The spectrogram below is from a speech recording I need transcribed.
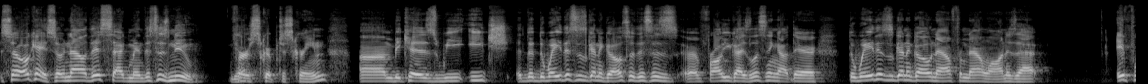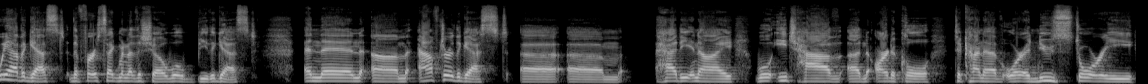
So okay, so now this segment, this is new for script to screen, um, because we each the, the way this is gonna go. So this is uh, for all you guys listening out there. The way this is gonna go now from now on is that if we have a guest, the first segment of the show will be the guest, and then um, after the guest, uh, um, Hadi and I will each have an article to kind of or a news story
